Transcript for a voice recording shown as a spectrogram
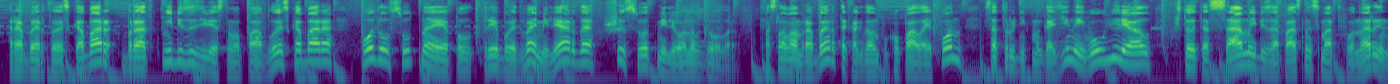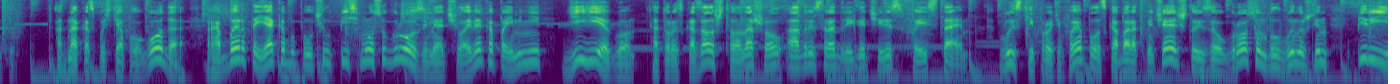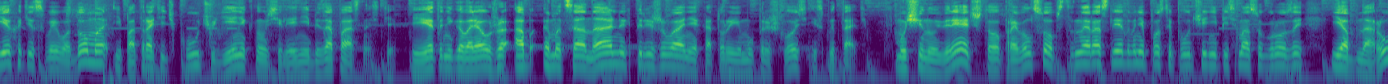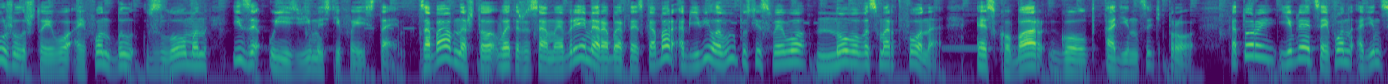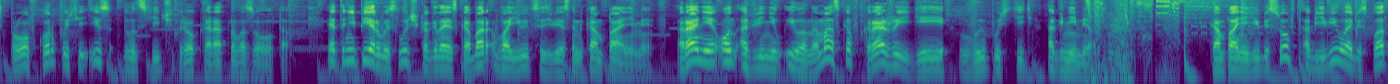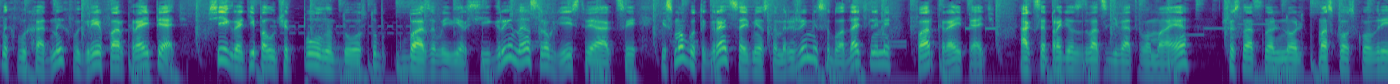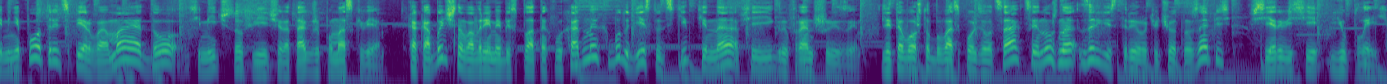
Роберто Эскобар, брат небезызвестного Пабло Эскобара, подал в суд на Apple, требуя 2 миллиарда 600 миллионов долларов. По словам Роберта, когда он покупал iPhone, сотрудник магазина его уверял, что это самый безопасный смартфон на рынке. Однако спустя полгода Роберто якобы получил письмо с угрозами от человека по имени Диего, который сказал, что нашел адрес Родриго через FaceTime. В иске против Apple Эскобар отмечает, что из-за угроз он был вынужден переехать из своего дома и потратить кучу денег на усиление безопасности. И это не говоря уже об эмоциональных переживаниях, которые ему пришлось испытать. Мужчина уверяет, что провел собственное расследование после получения письма с угрозой и обнаружил, что его iPhone был взломан из-за уязвимости FaceTime. Забавно, что в это же самое время Роберто Эскобар объявил о выпуске своего нового смартфона Escobar Gold 11 Pro, который является iPhone 11 Pro в корпусе из 24-каратного золота. Это не первый случай, когда Эскобар воюет с известными компаниями. Ранее он обвинил Илона Маска в краже идеи выпустить огнемет. Компания Ubisoft объявила о бесплатных выходных в игре Far Cry 5. Все игроки получат полный доступ к базовой версии игры на срок действия акции и смогут играть в совместном режиме с обладателями Far Cry 5. Акция пройдет с 29 мая 16.00 московского времени по 31 мая до 7 часов вечера, также по Москве. Как обычно, во время бесплатных выходных будут действовать скидки на все игры франшизы. Для того, чтобы воспользоваться акцией, нужно зарегистрировать учетную запись в сервисе Uplay.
